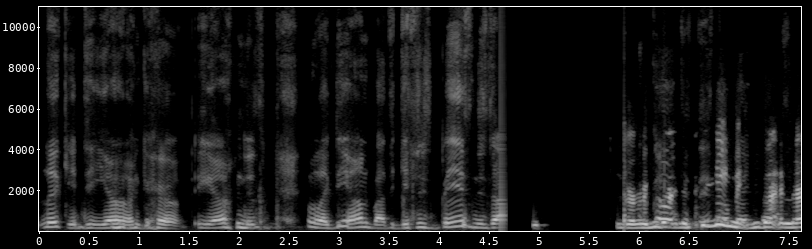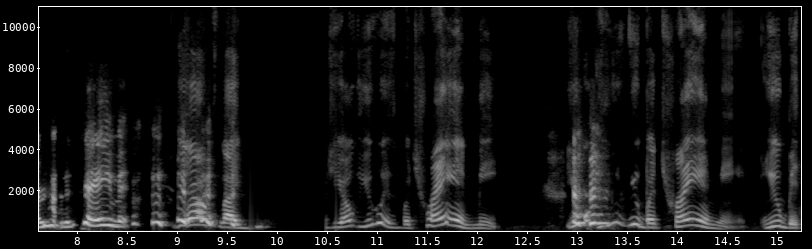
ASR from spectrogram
look at Dion, girl. Dion is like Dion about to get his business out. Girl, you got to tame it. You got to learn how to tame it. yeah, I was like, yo, you is betraying me. You you, you betraying me. You bet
